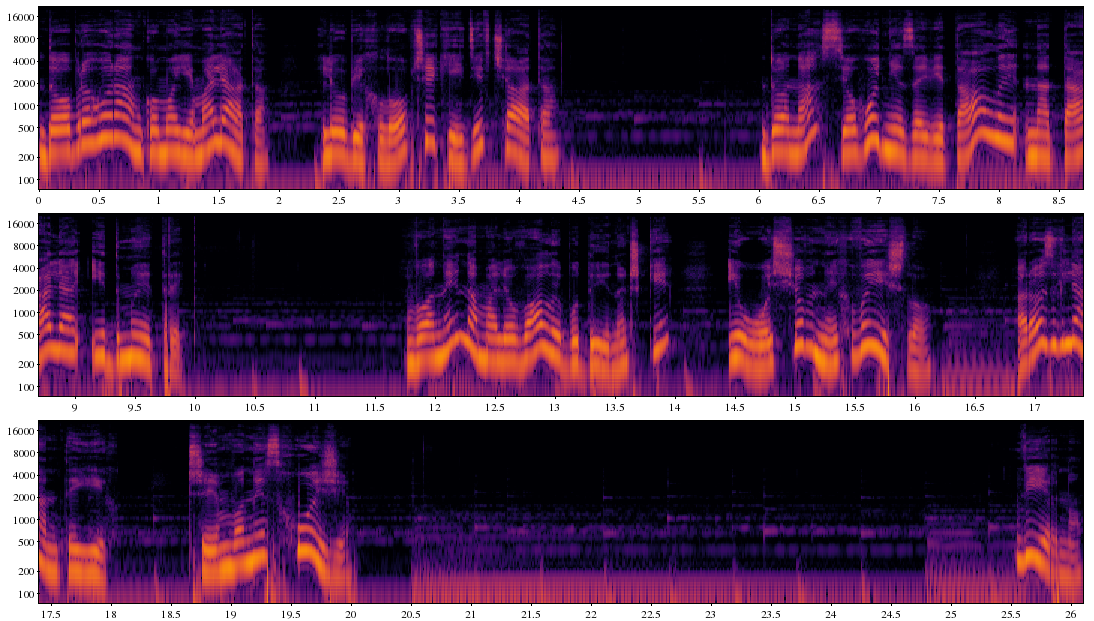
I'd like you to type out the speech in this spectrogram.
Доброго ранку, мої малята, любі хлопчики і дівчата. До нас сьогодні завітали Наталя і Дмитрик. Вони намалювали будиночки, і ось що в них вийшло. Розгляньте їх, чим вони схожі. Вірно,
